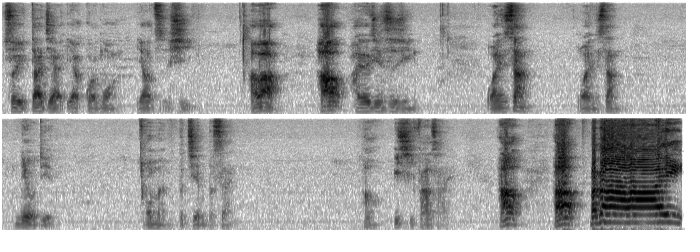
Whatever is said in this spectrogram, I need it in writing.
所以大家要观望，要仔细，好不好？好，还有一件事情，晚上晚上六点。我们不见不散，好，一起发财，好好，拜拜。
